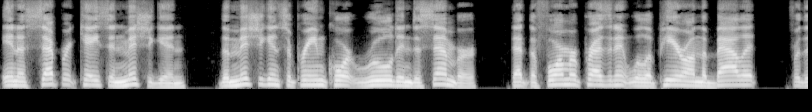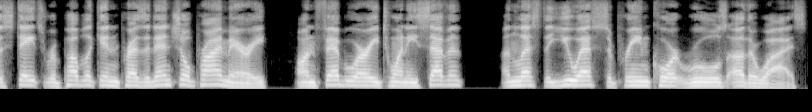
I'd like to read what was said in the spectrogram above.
In a separate case in Michigan, the Michigan Supreme Court ruled in December that the former president will appear on the ballot for the state's Republican presidential primary on February 27th unless the U.S. Supreme Court rules otherwise.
